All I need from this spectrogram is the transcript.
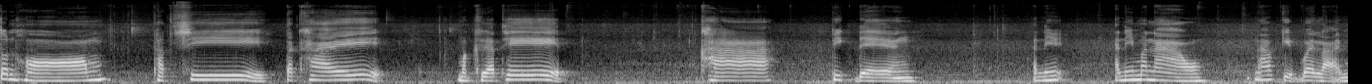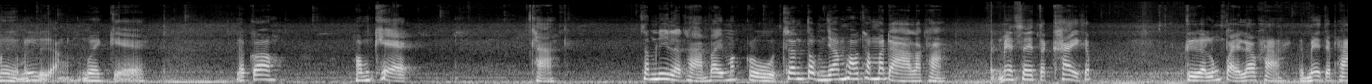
ต้นหอม ผักชี ตะไคร้มะเขือเทศคาพริกแดง อันนี้ อันนี้มะนาวน้าเก็บไว้หลายมือมันเหลืองหน่วยแก่ แล้วก็หอมแขกค่ะซ้ำนี่แหละค่ะ ใบมะกรูด เครื่องต้มยำเขาธรรมดาละค่ะ แม่ใส่ตะไคร้กับเกลือลงไปแล้วค่ะแต่แม่จะพา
